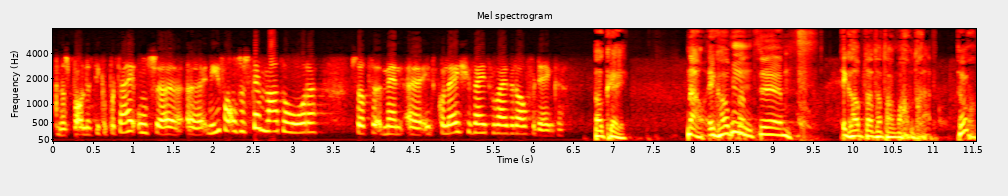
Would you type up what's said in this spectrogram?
en als politieke partij, onze, eh, in ieder geval onze stem laten horen. Zodat men eh, in het college weet hoe wij erover denken. Oké. Nou, ik hoop, dat, eh, ik hoop dat het allemaal goed gaat. Toch?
